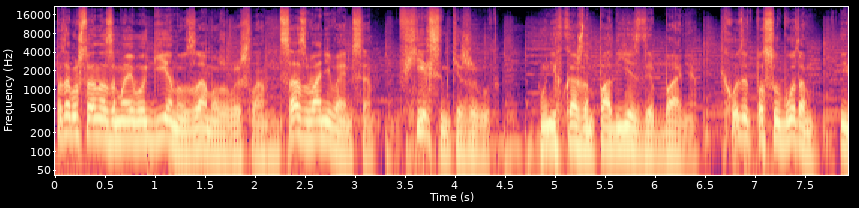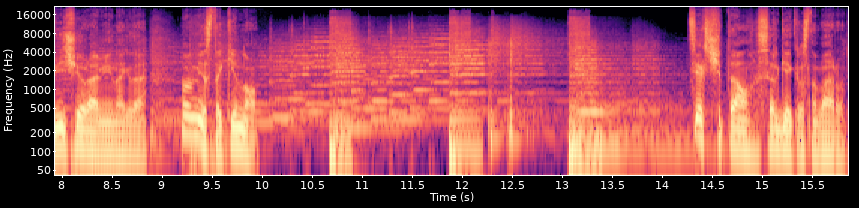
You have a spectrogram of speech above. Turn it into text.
Потому что она за моего Гену замуж вышла. Созваниваемся. В Хельсинки живут. У них в каждом подъезде баня. Ходят по субботам и вечерами иногда. Вместо кино. Текст читал Сергей Краснобород.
